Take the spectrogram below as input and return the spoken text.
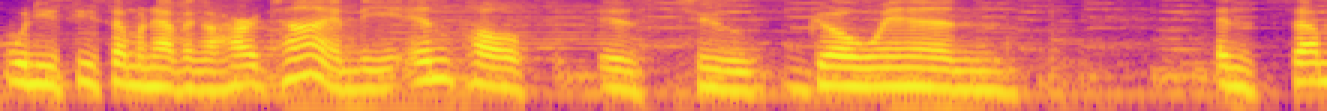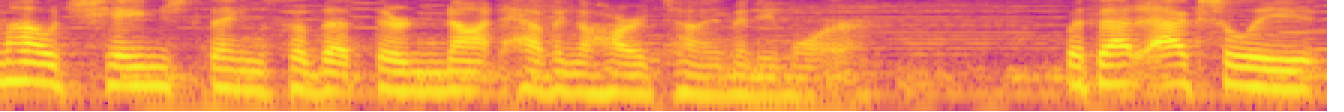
when you see someone having a hard time. The impulse is to go in and somehow change things so that they're not having a hard time anymore. But that actually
